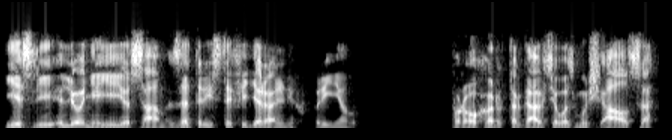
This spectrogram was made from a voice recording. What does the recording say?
если Леня ее сам за триста федеральных принял. Прохор тогда все возмущался,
